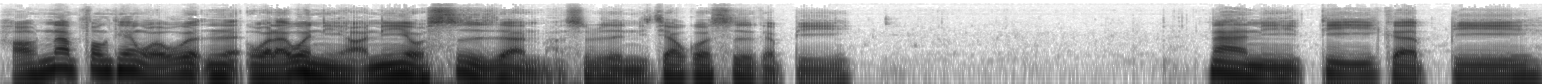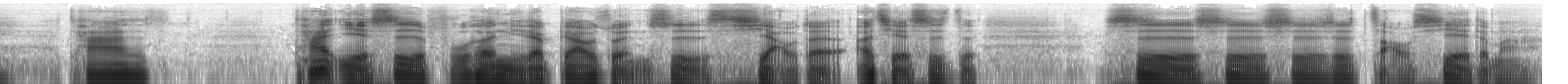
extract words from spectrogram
好，那奉天，我问，我来问你啊，你有四任嘛？是不是？你交过四个 B？那你第一个 B，他他也是符合你的标准，是小的，而且是是是是是早泄的吗？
